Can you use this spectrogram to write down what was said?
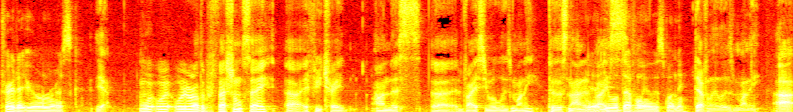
trade at your own risk. Yeah. What, what, what do all the professionals say? Uh, if you trade on this uh, advice, you will lose money because it's not Yeah, advice. you will definitely lose money. definitely lose money. Uh,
